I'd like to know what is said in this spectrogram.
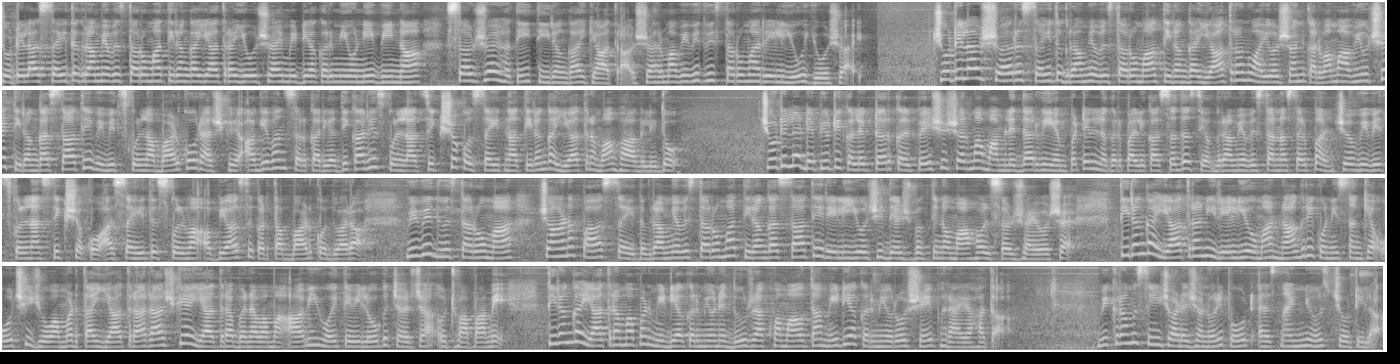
ચોટીલા સહિત ગ્રામ્ય વિસ્તારોમાં તિરંગા યાત્રા યોજાઈ. મીડિયા કર્મીઓની વિના સર્જાઈ હતી તિરંગા યાત્રા. શહેરમાં વિવિધ વિસ્તારોમાં રેલીઓ યોજાઈ. ચોટીલા શહેર સહિત ગ્રામ્ય વિસ્તારોમાં તિરંગા યાત્રાનું આયોજન કરવામાં આવ્યું છે. તિરંગા સાથે વિવિધ સ્કૂલના બાળકો, રાજકીય આગેવાન, સરકારી અધિકારી, સ્કૂલના શિક્ષકો સહિતના તિરંગા યાત્રામાં ભાગ લીધો. ચોટીલા ડેપ્યુટી કલેક્ટર કલ્પેશ શર્મા, મામલેદાર વી એમ પટેલ, નગરપાલિકા સદસ્ય, ગ્રામ્ય વિસ્તારના સરપંચ, વિવિધ સ્કૂલના શિક્ષકો આ સહિત સ્કૂલમાં અભ્યાસ કરતા બાળકો દ્વારા વિવિધ વિસ્તારોમાં ચાણપાસ સહિત ગ્રામ્ય વિસ્તારોમાં તિરંગા સાથે રેલી યોજી દેશભક્તિનો માહોલ સર્જાયો છે. તિરંગા યાત્રાની રેલીઓમાં નાગરિકોની સંખ્યા ઓછી જોવા મળતા યાત્રા રાજકીય યાત્રા બનાવવામાં આવી હોય તેવી લોકચર્ચા ઉઠવા પામી. તિરંગા યાત્રામાં પણ મીડિયા કર્મીઓને દૂર રાખવામાં આવતા મીડિયાકર્મીઓ રોષે ભરાયા હતા. Vikramsinh જાડેજાનો report S nine news Chotila.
